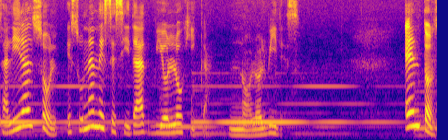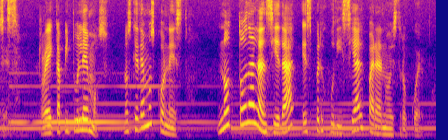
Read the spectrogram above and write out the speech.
Salir al sol es una necesidad biológica, no lo olvides. Entonces, recapitulemos, nos quedemos con esto. No toda la ansiedad es perjudicial para nuestro cuerpo.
